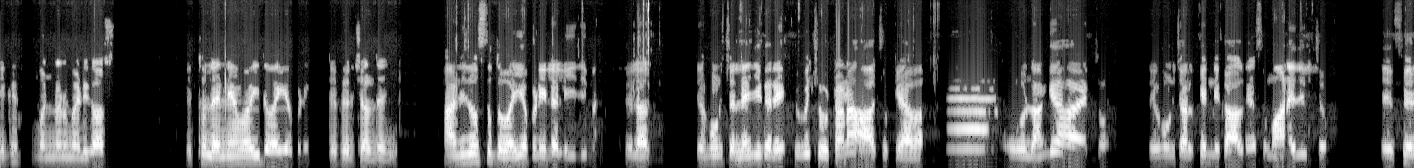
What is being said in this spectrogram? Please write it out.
ਠੀਕ ਹੈ ਮੰਨਣ ਮੈਡੀਕਲਸ ਇੱਥੋਂ ਲੈਣੇ ਆ ਬਾਈ ਦਵਾਈ ਆਪਣੀ ਤੇ ਫਿਰ ਚੱਲਦੇ ਜੀ। ਹਾਂਜੀ ਦੋਸਤੋ ਦਵਾਈ ਆਪਣੀ ਲੈ ਲਈ ਜੀ ਮੈਂ ਫਿਲਹਾਲ ਤੇ ਹੁਣ ਚੱਲੇ ਜੀ ਘਰੇ ਕਿਉਂਕਿ ਛੋਟਾ ਨਾ ਆ ਚੁੱਕਿਆ ਵਾ। ਉਹ ਲੰਘ ਗਿਆ ਹੈ ਇੱਥੋਂ ਤੇ ਹੁਣ ਚੱਲ ਕੇ ਨਿਕਾਲਦੇ ਆ ਸਮਾਨ ਇਹਦੇ ਵਿੱਚੋਂ ਤੇ ਫਿਰ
